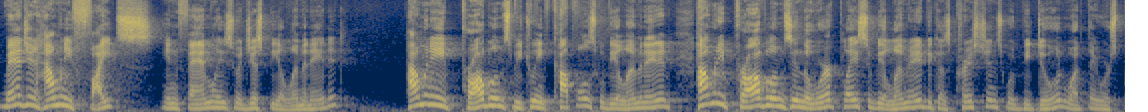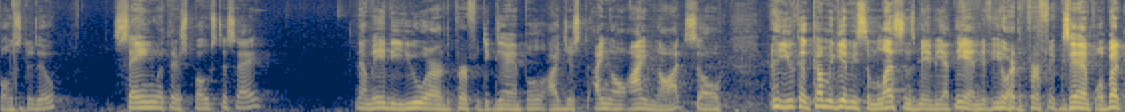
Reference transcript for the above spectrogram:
Imagine how many fights in families would just be eliminated. How many problems between couples would be eliminated? How many problems in the workplace would be eliminated because Christians would be doing what they were supposed to do, saying what they're supposed to say? Now, maybe you are the perfect example. I just, I know I'm not, so you can come and give me some lessons maybe at the end if you are the perfect example. But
